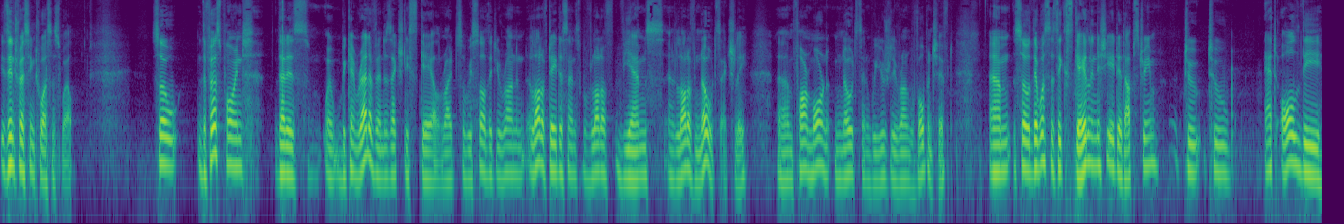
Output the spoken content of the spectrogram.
is interesting to us as well. So the first point that is well, became relevant is actually scale, right? So we saw that you run a lot of data centers with a lot of VMs and a lot of nodes, actually, um, far more nodes than we usually run with OpenShift. Um, so there was a SIG scale initiated upstream to to add all the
